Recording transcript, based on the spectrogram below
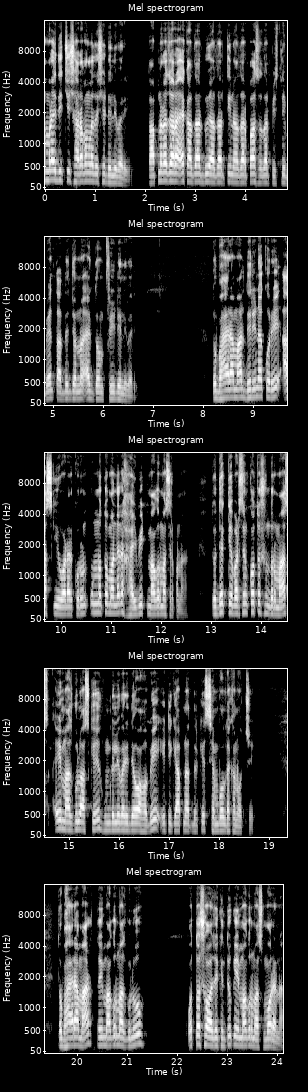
আমরাই দিচ্ছি সারা বাংলাদেশে ডেলিভারি। তো আপনারা যারা এক হাজার, দুই হাজার, তিন হাজার, পাঁচ হাজার পিস নেবেন, তাদের জন্য একদম ফ্রি ডেলিভারি তো ভাইয়ের, আমার দেরি না করে আজকে অর্ডার করুন উন্নত মানের হাইব্রিড মাগুর মাছের পানা। তো দেখতে পাচ্ছেন কত সুন্দর মাছ। এই মাছগুলো আজকে হোম ডেলিভারি দেওয়া হবে। এটিকে আপনাদেরকে স্যাম্বল দেখানো হচ্ছে। তো ভাইয়ের, আমার, তো এই মাগুর মাছগুলো অত সহজে কিন্তু এই মাগুর মাছ মরে না।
